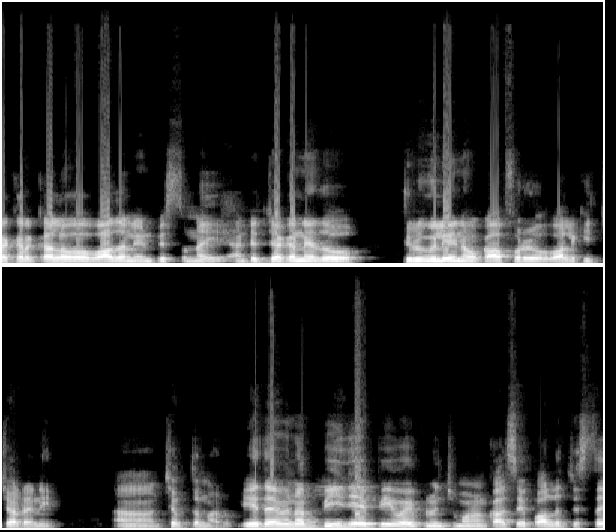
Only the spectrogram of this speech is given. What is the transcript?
రకరకాల వాదనలు వినిపిస్తున్నాయి. అంటే జగన్ ఏదో తిరుగులేని ఒక ఆఫర్ వాళ్ళకి ఇచ్చాడని చెప్తున్నారు. ఏదేమైనా బీజేపీ వైపు నుంచి మనం కాసేపు ఆలోచిస్తే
